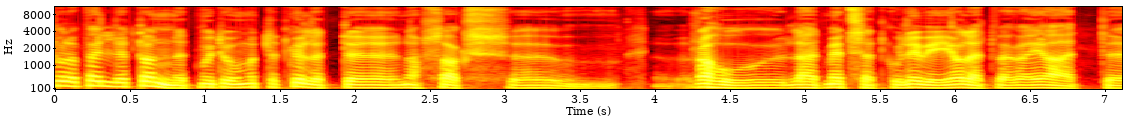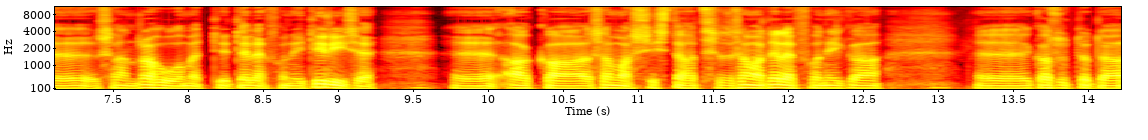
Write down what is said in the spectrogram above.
tuleb välja, et on, et muidu mõtled küll, et eh, noh, saaks äh, rahu, lähed metsa, et kui levi ei ole, et väga hea, et äh, saan rahu, ometi telefon ei tirise äh,, aga samas siis tahad sedasama telefoniga kasutada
